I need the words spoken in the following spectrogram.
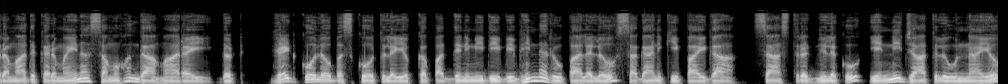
ప్రమాదకరమైన సమూహంగా మారాయి. డొట్ రెడ్ కోలోబస్ కోతుల యొక్క పద్దెనిమిది విభిన్న రూపాలలో సగానికి పైగా శాస్త్రజ్ఞులకు ఎన్ని జాతులు ఉన్నాయో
